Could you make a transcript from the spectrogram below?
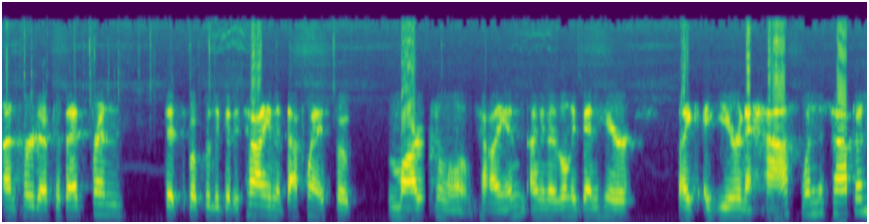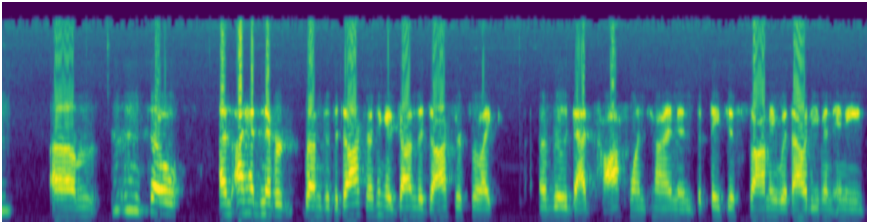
unheard of because I had friends that spoke really good Italian. At that point, I spoke marginal Italian. I mean, I'd only been here like a year and a half when this happened. Um, so, and I had never gone to the doctor. I think I'd gone to the doctor for like a really bad cough one time, and but they just saw me without even any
